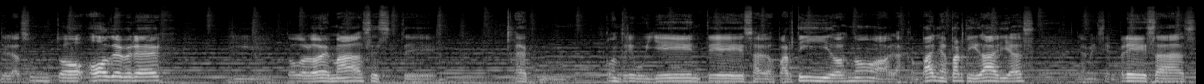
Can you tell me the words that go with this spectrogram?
del asunto Odebrecht y todo lo demás, este, eh, contribuyentes a los partidos, ¿no? a las campañas partidarias, llámese empresas,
